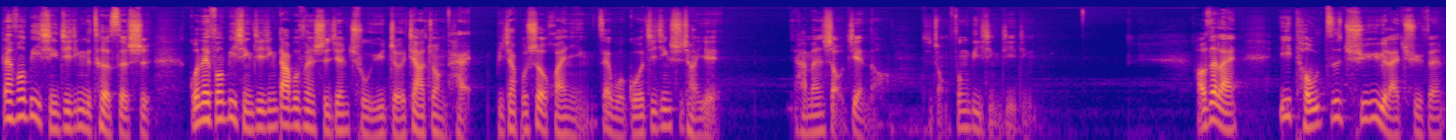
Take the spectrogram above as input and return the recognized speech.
但封闭型基金的特色是，国内封闭型基金大部分时间处于折价状态，比较不受欢迎，在我国基金市场也还蛮少见的。这种封闭型基金。好，再来依投资区域来区分，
